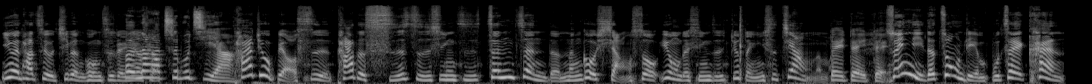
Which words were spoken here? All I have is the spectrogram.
因为他只有基本工资的人，那他吃不起啊。他就表示他的实职薪资，真正的能够享受用的薪资，就等于是降了嘛。对对对，所以你的重点不在看。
